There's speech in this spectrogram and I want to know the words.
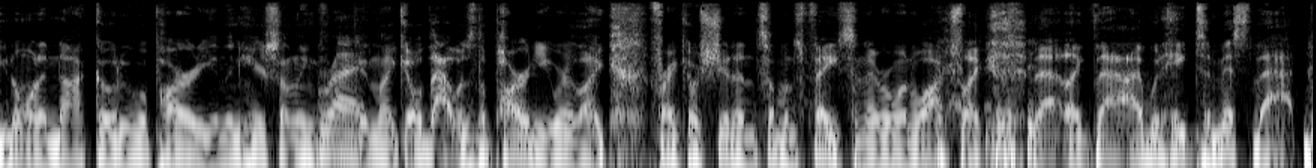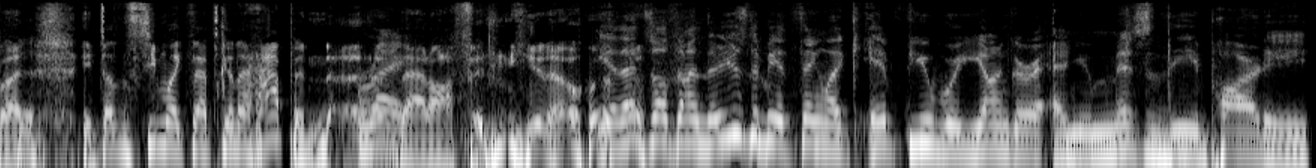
you don't want to not go to a party and then hear something Right. fucking like, oh, that was the party where like Franco shit on someone's face and everyone watched, like that, like that. I would hate to miss that, but it doesn't seem like that's going to happen uh, Right. that often, you know? yeah, that's all done. There used to be a thing like if you were younger and you missed the party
